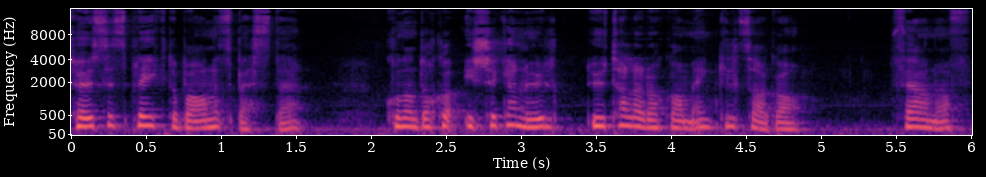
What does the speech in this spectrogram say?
Taushetsplikt og barnets beste. Hvordan dere ikke kan uttale dere om enkeltsaker. Fair enough.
